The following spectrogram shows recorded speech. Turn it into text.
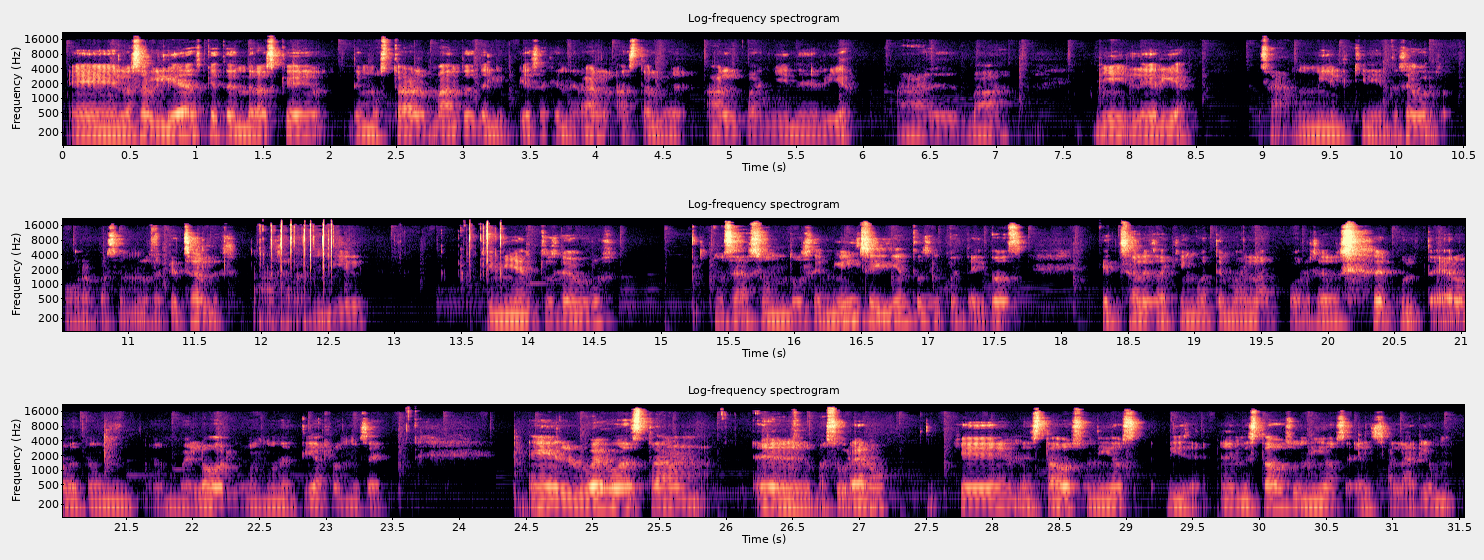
Eh, las habilidades que tendrás que demostrar van desde limpieza general hasta albañilería. Albañilería. O sea, 1500 euros. Ahora pasemos a quetzales. Vamos a ver, 1500 euros. O sea, son 12.652 quetzales aquí en Guatemala por ser sepultero en un, velorio, en un entierro, no sé. Eh, luego está el basurero, que en Estados Unidos, dice, en Estados Unidos el salario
